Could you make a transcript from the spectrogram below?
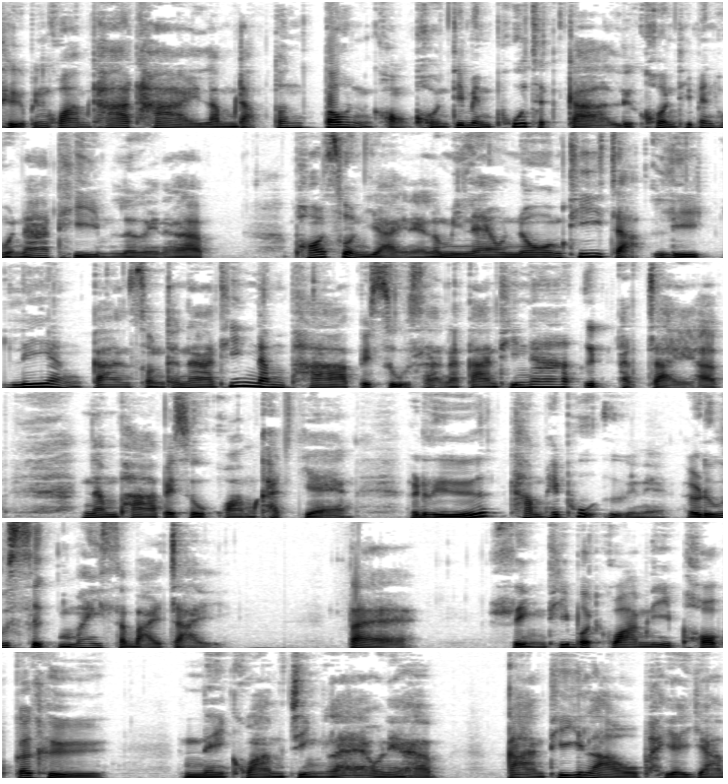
ถือเป็นความท้าทายลำดับต้นๆของคนที่เป็นผู้จัดการหรือคนที่เป็นหัวหน้าทีมเลยนะครับ เพราะส่วนใหญ่เนี่ยเรามีแนวโน้มที่จะหลีกเลี่ยงการสนทนาที่นำพาไปสู่สถานการณ์ที่น่าอึดอัดใจครับนำพาไปสู่ความขัดแย้ง หรือทำให้ผู้อื่นเนี่ยรู้สึกไม่สบายใจ แต่สิ่งที่บทความนี้พบก็คือ ในความจริงแล้วเนี่ยครับการที่เราพยายาม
